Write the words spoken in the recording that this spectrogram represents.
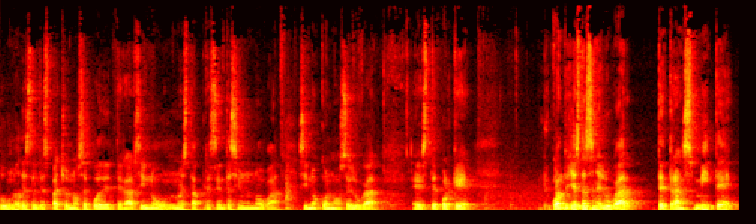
uno desde el despacho no se puede enterar, si no uno no está presente, si uno no va, si no conoce el lugar, este, porque cuando ya estás en el lugar te transmite,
